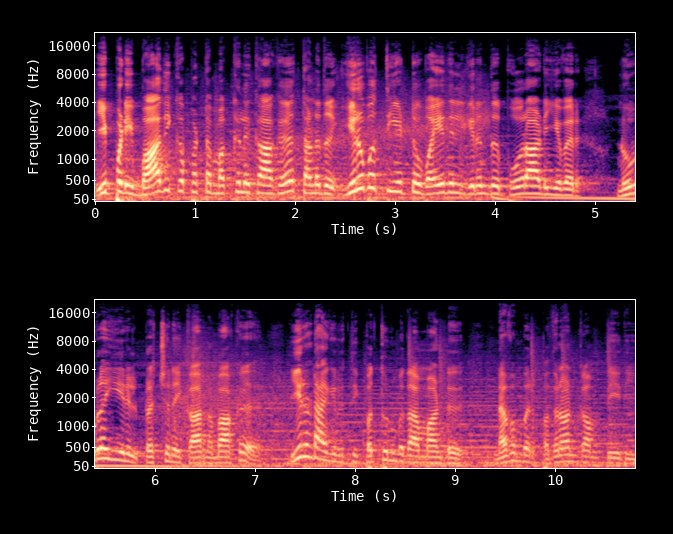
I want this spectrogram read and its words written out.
இப்படி பாதிக்கப்பட்ட மக்களுக்காக தனது இருபத்தி எட்டு வயதில் இருந்து போராடியவர் நுரையீரல் பிரச்சனை காரணமாக இரண்டாயிரத்தி பத்தொன்பதாம் ஆண்டு நவம்பர் பதினான்காம் தேதி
